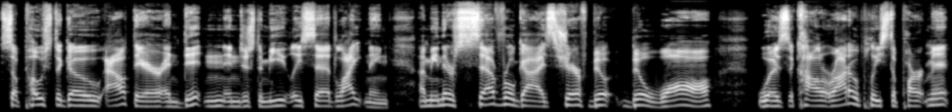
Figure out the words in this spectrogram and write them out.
supposed to go out there and didn't and just immediately said lightning. I mean, there's several guys. Sheriff Bill, Bill Wall was the Colorado Police Department.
